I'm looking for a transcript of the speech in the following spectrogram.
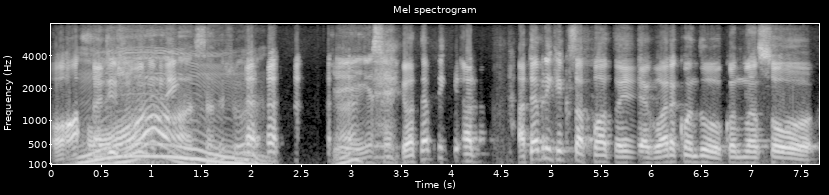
Ó, oh, Sandy Júnior, hein? Sandy Júnior. Que ah? isso, hein? Eu até brinquei, até brinquei com essa foto aí agora, quando, quando lançou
